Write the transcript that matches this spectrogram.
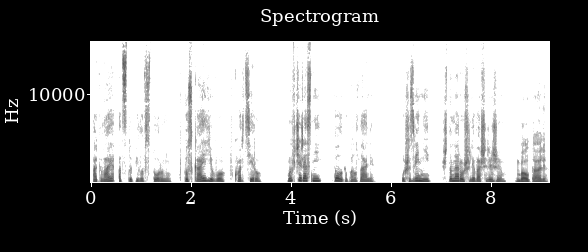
Аглая отступила в сторону, впуская его в квартиру. Мы вчера с ней долго болтали. Уж извини, что нарушили ваш режим. «Болтали?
